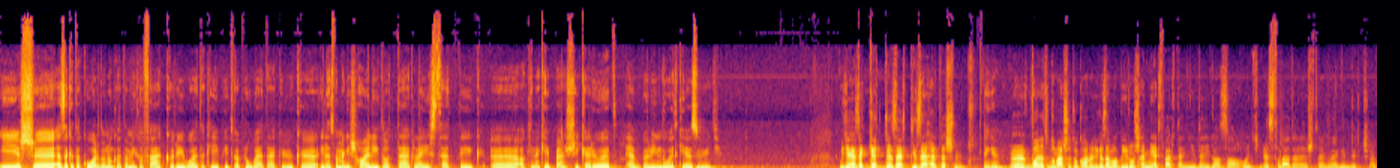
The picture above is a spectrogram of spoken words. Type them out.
és ezeket a kordonokat, amik a fák köré voltak építve, próbálták ők, illetve meg is hajlították, le is szedték, akinek éppen sikerült, ebből indult ki az ügy. Ugye ez egy 2017-es ügy. Igen. Van-e tudomásatok arról, hogy igazából a bíróság miért várt ennyi ideig azzal, hogy ezt a vádelést megindítsa?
